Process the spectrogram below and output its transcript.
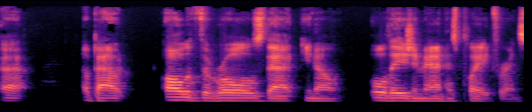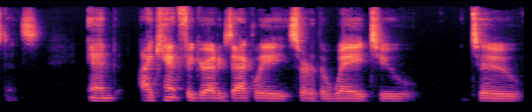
uh, about all of the roles that you know old Asian man has played, for instance, and I can't figure out exactly sort of the way to to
